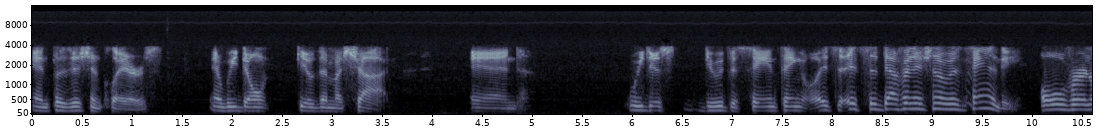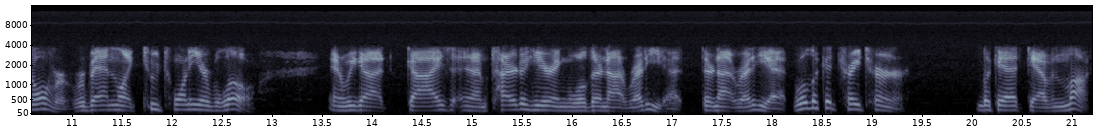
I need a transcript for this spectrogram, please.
and position players, and we don't give them a shot. And we just do the same thing. It's it's the definition of insanity over and over. We're batting like 220 or below, and we got guys. And I'm tired of hearing, "Well, they're not ready yet. They're not ready yet." Well, look at Trea Turner. Look at Gavin Lux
